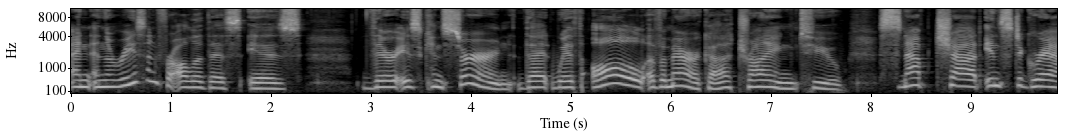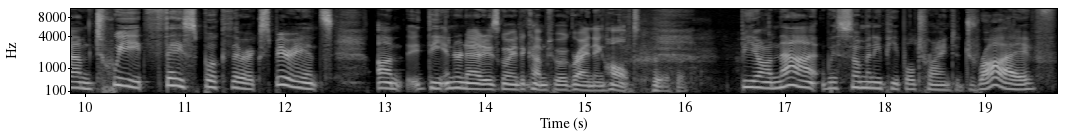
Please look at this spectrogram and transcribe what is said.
and and the reason for all of this is there is concern that with all of America trying to Snapchat, Instagram, tweet, Facebook their experience, um, the internet is going to come to a grinding halt. Beyond that, with so many people trying to drive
